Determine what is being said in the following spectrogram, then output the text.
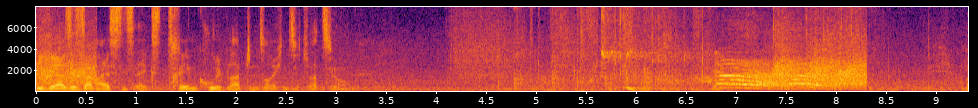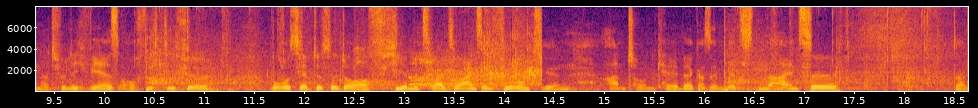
diverse Sachen meistens extrem cool bleibt in solchen Situationen. Aber natürlich wäre es auch wichtig für Borussia Düsseldorf, hier mit 2 zu 1 in Führung zu gehen. Anton Kellberg, also im letzten Einzel. Dann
